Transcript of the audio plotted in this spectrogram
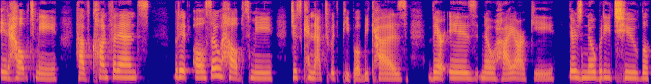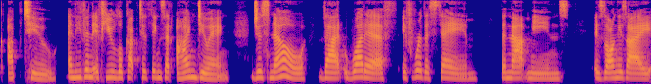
it helped me have confidence, but it also helped me just connect with people because there is no hierarchy. There's nobody to look up to. And even if you look up to things that I'm doing, just know that what if, if we're the same, then that means as long as I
